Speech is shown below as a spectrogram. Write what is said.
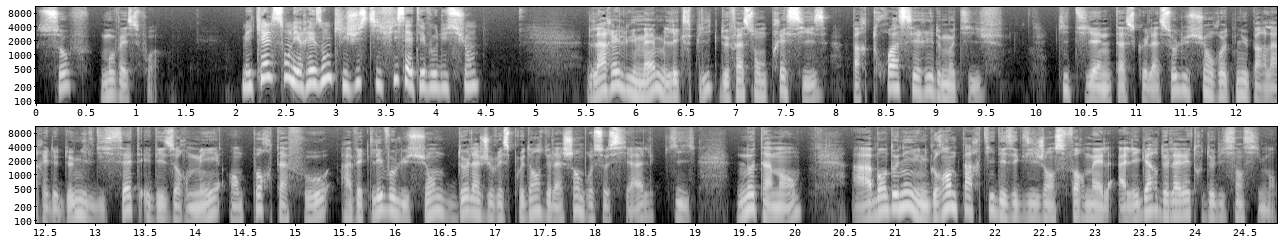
sauf mauvaise foi. Mais quelles sont les raisons qui justifient cette évolution? L'arrêt lui-même l'explique de façon précise par trois séries de motifs qui tiennent à ce que la solution retenue par l'arrêt de 2017 est désormais en porte-à-faux avec l'évolution de la jurisprudence de la Chambre sociale qui, notamment, a abandonné une grande partie des exigences formelles à l'égard de la lettre de licenciement.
